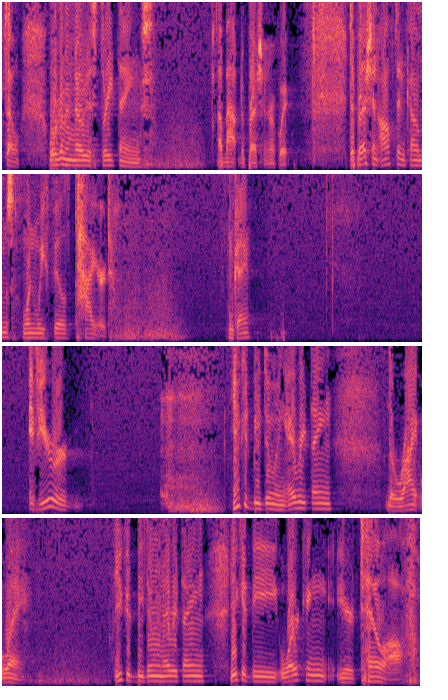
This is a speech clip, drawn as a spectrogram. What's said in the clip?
So, we're going to notice three things about depression real quick. Depression often comes when we feel tired. Okay? If you're, you could be doing everything the right way you could be doing everything. You could be working your tail off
